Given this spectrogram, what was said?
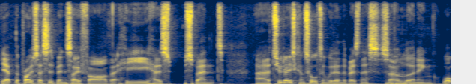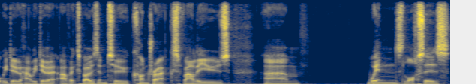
Yep, the process has been so far that he has spent uh, two days consulting within the business, so Mhm. learning what we do, how we do it. I've exposed him to contracts, values, um, wins, losses,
